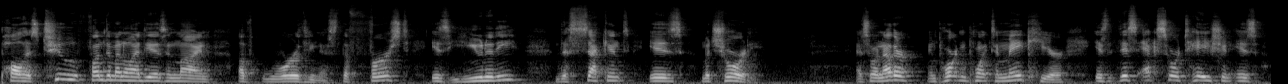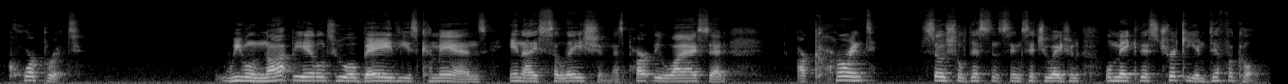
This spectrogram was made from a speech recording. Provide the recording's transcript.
Paul has two fundamental ideas in mind of worthiness. The first is unity, the second is maturity. And so, another important point to make here is that this exhortation is corporate. We will not be able to obey these commands in isolation. That's partly why I said our current social distancing situation will make this tricky and difficult.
